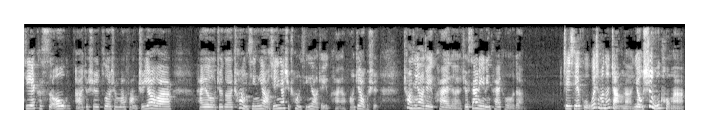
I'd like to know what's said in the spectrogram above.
CXO 啊，就是做什么仿制药啊，还有这个创新药，其实应该是创新药这一块啊，仿制药不是创新药这一块的，就三零零开头的这些股为什么能涨呢？有恃无恐啊，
